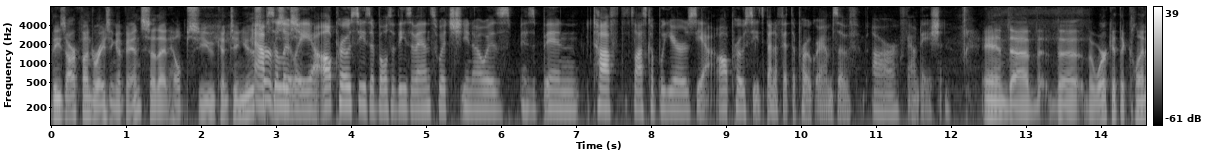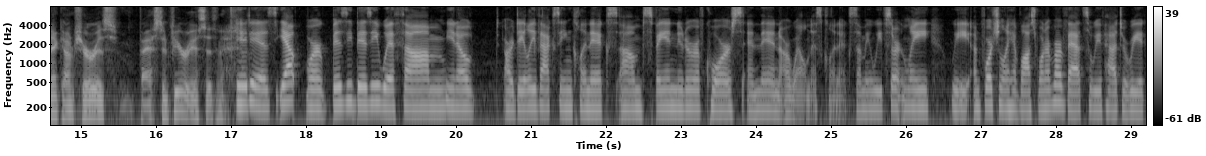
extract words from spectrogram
these are fundraising events, so that helps you continue the services. Absolutely, yeah. All proceeds of both of these events, which you know is has been tough the last couple of years. Yeah, all proceeds benefit the programs of our foundation. And uh, the, the the work at the clinic, I'm sure, is fast and furious, isn't it? It is. Yep, we're busy, busy with um, you know our daily vaccine clinics, um, spay and neuter, of course, and then our wellness clinics. I mean, we've certainly we unfortunately have lost one of our vets, so we've had to re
